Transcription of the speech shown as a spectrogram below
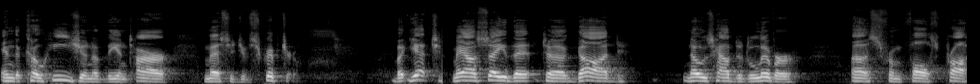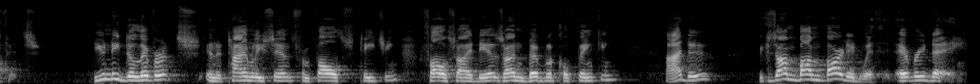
and the cohesion of the entire message of Scripture. But yet, may I say that uh, God knows how to deliver us from false prophets. Do you need deliverance in a timely sense from false teaching, false ideas, unbiblical thinking? I do, because I'm bombarded with it every day.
